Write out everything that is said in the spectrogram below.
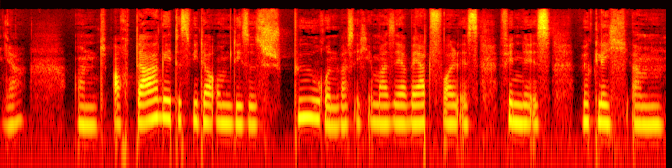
Ja. Und auch da geht es wieder um dieses Spüren, was ich immer sehr wertvoll ist, finde, ist wirklich ähm,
